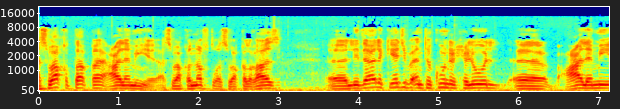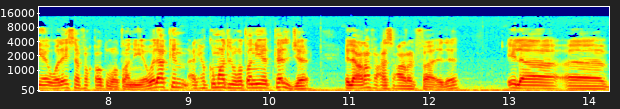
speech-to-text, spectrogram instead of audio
أسواق الطاقة عالمية أسواق النفط وأسواق الغاز. آه، لذلك يجب أن تكون الحلول آه، عالمية وليس فقط وطنية. ولكن الحكومات الوطنية تلجأ إلى رفع أسعار الفائدة إلى آه،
